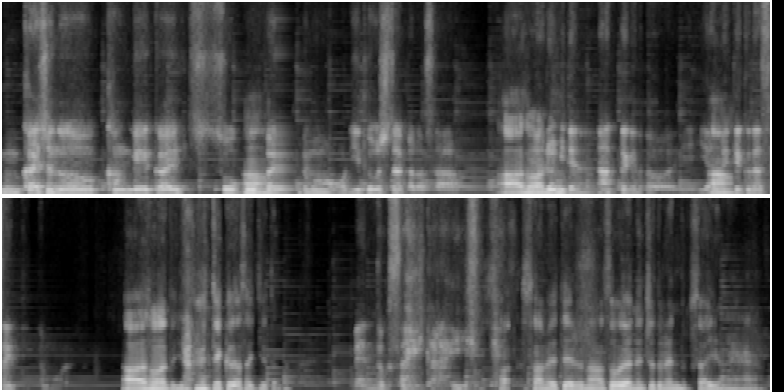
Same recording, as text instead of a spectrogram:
うん、会社の歓迎会、壮行会も移動したからさ、ああ、そうなんだやる。みたいなのあったけど、やめてくださいって言っても俺、ああ、そうなんだ。やめてくださいって言ったの？めんどくさいからいい冷めてるな。そうだよね。ちょっとめんどくさいよね。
